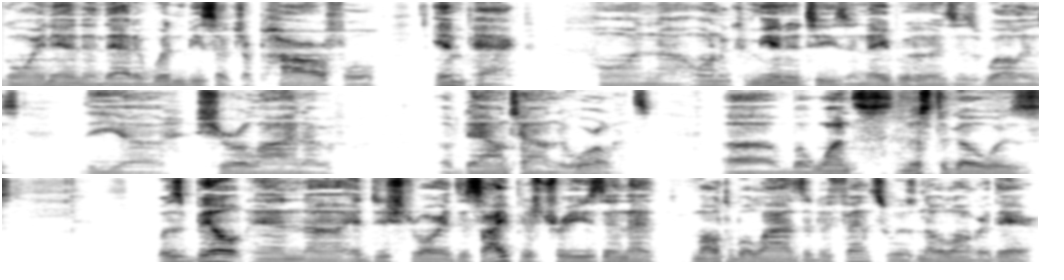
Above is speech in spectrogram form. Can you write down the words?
going in, and that it wouldn't be such a powerful impact on uh, on the communities and neighborhoods as well as the uh, shoreline of of downtown New Orleans. Uh, but once Mr. Go was was built and uh, it destroyed the cypress trees, then that multiple lines of defense was no longer there.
